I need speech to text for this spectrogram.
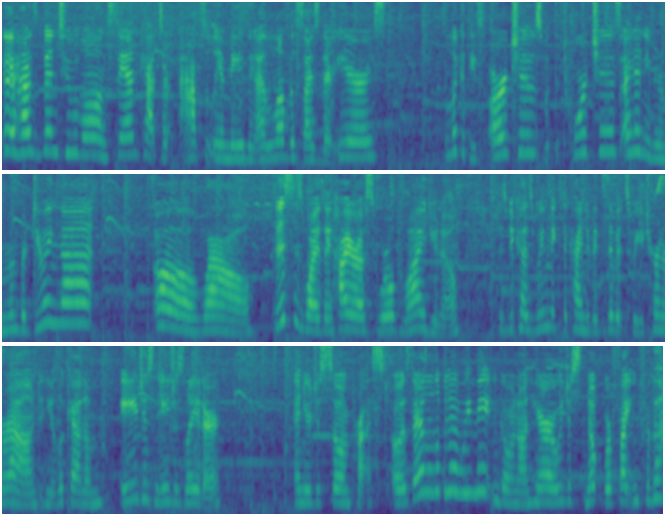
It has been too long. Sand cats are absolutely amazing. I love the size of their ears. Look at these arches with the torches. I didn't even remember doing that. Oh, wow. This is why they hire us worldwide, you know is because we make the kind of exhibits where you turn around and you look at them ages and ages later and you're just so impressed. Oh, is there a little bit of we mating going on here? Are we just, nope, we're fighting for the,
